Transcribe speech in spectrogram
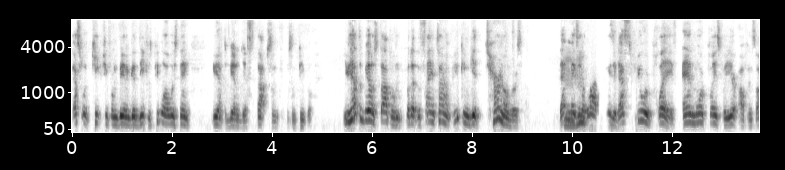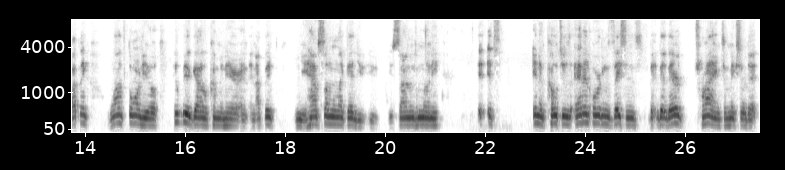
that's what keeps you from being a good defense. People always think you have to be able to just stop some some people. You have to be able to stop them, but at the same time, you can get turnovers. That mm-hmm. makes it a mm-hmm. lot easier. That's fewer plays and more plays for your offense. So I think Juan Thornhill, he'll be a guy who'll come in here, and, and I think when you have someone like that, you you you sign them to money. It, it's in the coaches and in organizations that they're trying to make sure that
